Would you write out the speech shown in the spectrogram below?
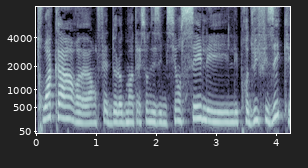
Trois quarts, en fait, de l'augmentation des émissions, c'est les, produits physiques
